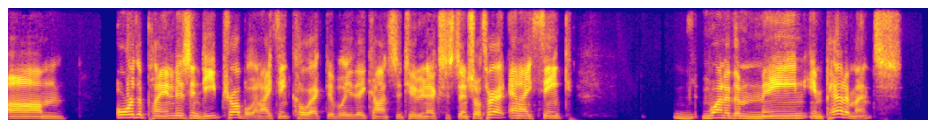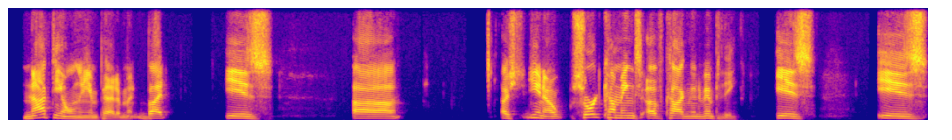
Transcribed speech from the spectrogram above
um, or the planet is in deep trouble. And I think collectively they constitute an existential threat. And I think one of the main impediments, not the only impediment, but is, uh, a, you know, shortcomings of cognitive empathy is, is,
